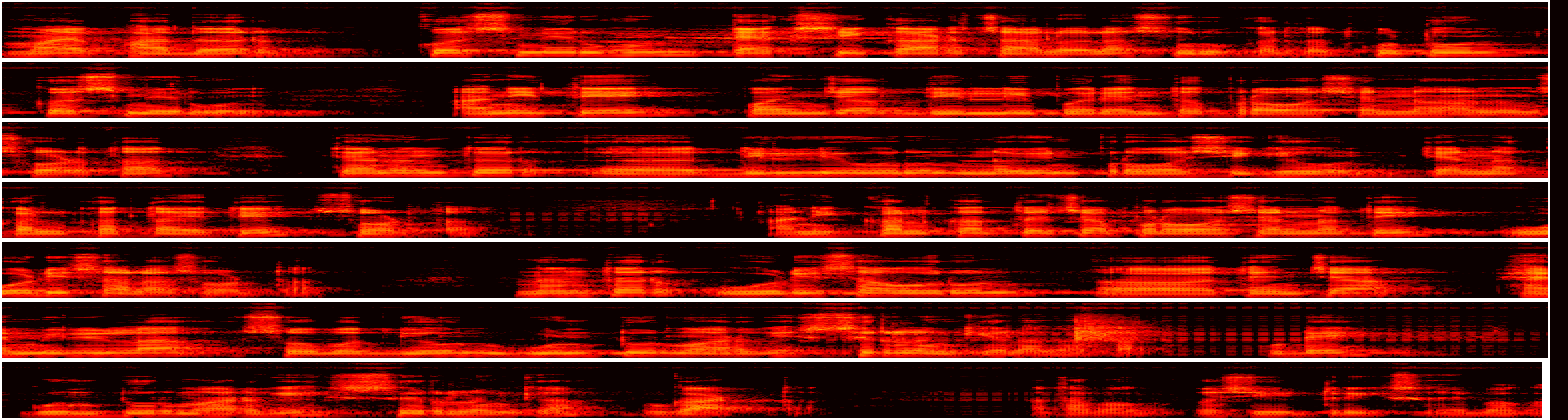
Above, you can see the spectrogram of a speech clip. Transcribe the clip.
माय फादर काश्मीरहून टॅक्सी कार चालवायला सुरू करतात. कुठून? काश्मीरहून. आणि ते पंजाब दिल्लीपर्यंत प्रवाशांना आणून सोडतात. त्यानंतर दिल्लीवरून नवीन प्रवासी घेऊन त्यांना कलकत्ता येथे सोडतात. आणि कलकत्त्याच्या प्रवाशांना ते ओडिसाला सोडतात. नंतर ओडिसावरून त्यांच्या फॅमिलीला सोबत घेऊन गुंटूर मार्गे श्रीलंकेला जातात. कुठे? गुंटूर मार्गे श्रीलंका गाठतात. आता बघा कशी ट्रिक्स आहे बघा.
